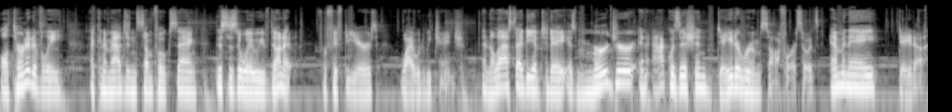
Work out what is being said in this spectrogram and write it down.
Alternatively, I can imagine some folks saying, This is the way we've done it for 50 years. Why would we change? And the last idea of today is merger and acquisition data room software. So it's M&A data.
